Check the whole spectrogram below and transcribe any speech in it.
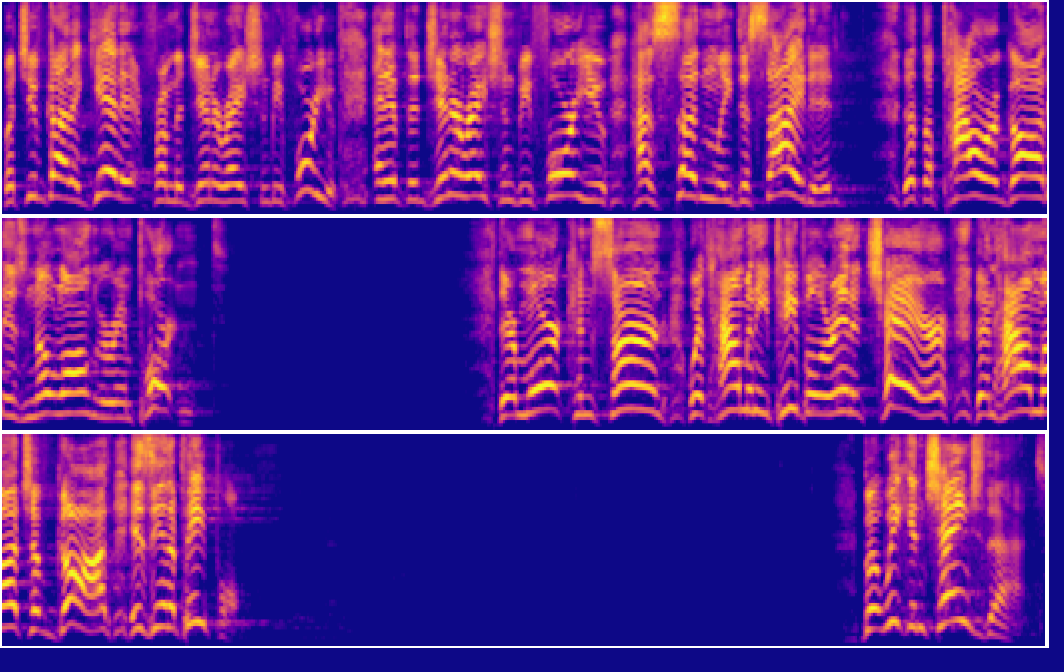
But you've got to get it from the generation before you. And if the generation before you has suddenly decided that the power of God is no longer important, they're more concerned with how many people are in a chair than how much of God is in a people. But we can change that.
